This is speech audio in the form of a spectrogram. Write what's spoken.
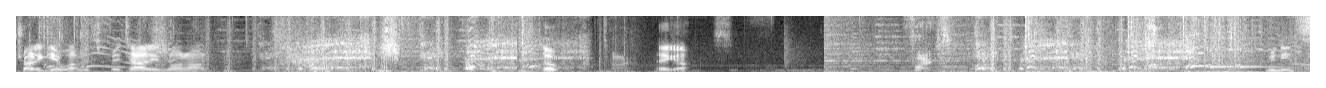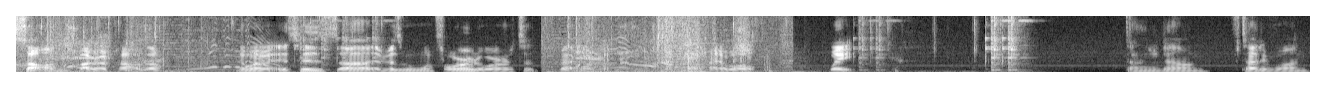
try to get one of its fatalities going on. Oh, there you go. Fight! We need something by Reptile though. No wait a minute, is his uh invisible one forward or it's a back? Okay. Alright, well wait. Down and down. Fatality one.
